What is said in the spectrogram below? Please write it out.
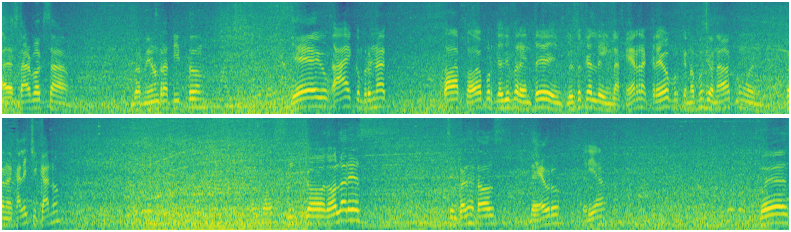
a Starbucks a dormir un ratito. Llego, ay, compré una adaptadora porque es diferente incluso que el de Inglaterra, creo, porque no funcionaba como con el jale chicano. 5 dólares, 50 centavos de euro sería. Pues.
